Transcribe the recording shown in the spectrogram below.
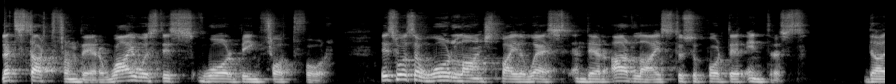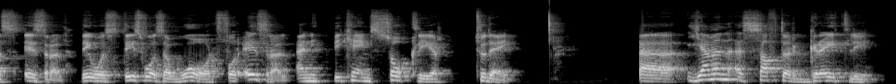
let's start from there. Why was this war being fought for? This was a war launched by the West and their allies to support their interests. Thus, Israel. This was, this was a war for Israel, and it became so clear today. Uh, Yemen has suffered greatly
